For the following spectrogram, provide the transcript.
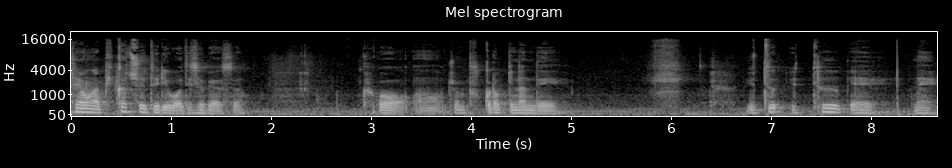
태용아 피카츄 드립 어디서 배웠어? 그거 어, 좀 부끄럽긴 한데 유튜 유튜브에 네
